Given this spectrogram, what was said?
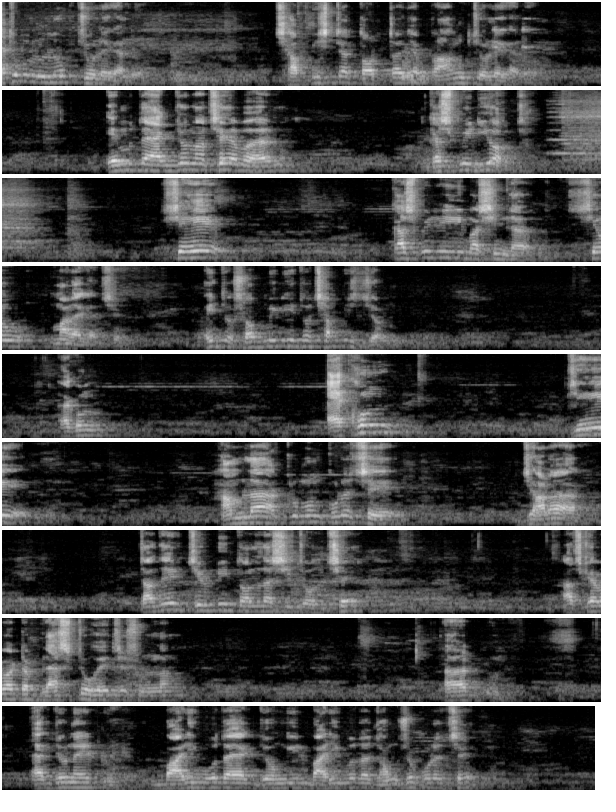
এতগুলো লোক চলে গেল। ছাব্বিশটা তরতাজা প্রাণ চলে গেল। এর মধ্যে একজন আছে আবার কাশ্মীরিয়ত সে কাশ্মীরি বাসিন্দা, সেও মারা গেছে। এই তো সব মিলিয়ে তো ছাব্বিশ জন। এখন এখন যে হামলা আক্রমণ করেছে যারা তাদের চিরুনি তল্লাশি চলছে। আজকে আবার একটা ব্লাস্টও হয়েছে শুনলাম। আর একজনের বাড়ি বোধা এক জঙ্গির বাড়ি বোধা ধ্বংস করেছে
